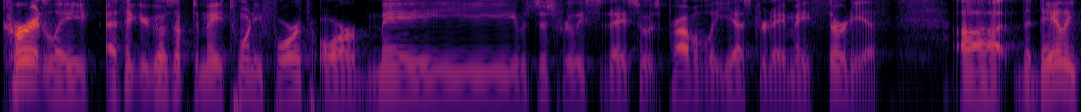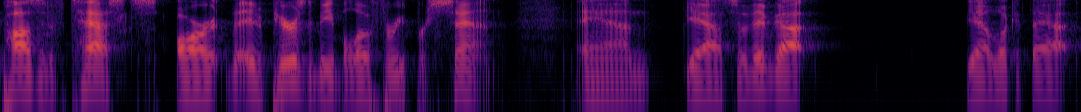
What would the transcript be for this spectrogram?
currently, I think it goes up to May 24th or May, it was just released today, so it's probably yesterday, May 30th. Uh, the daily positive tests are, it appears to be below 3%. And yeah, so they've got, yeah, look at that.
